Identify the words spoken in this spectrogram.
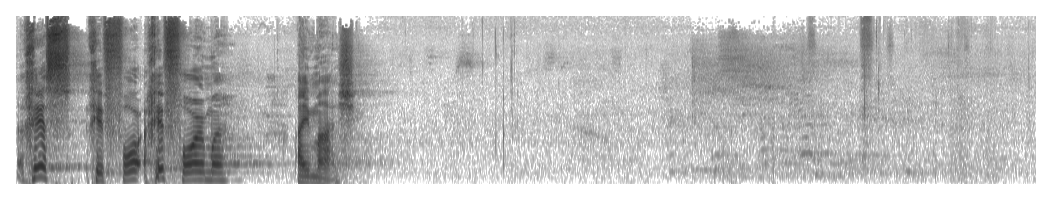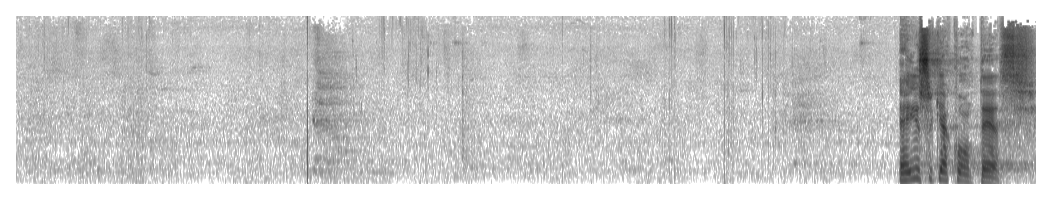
res, reforma a imagem. É isso que acontece.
